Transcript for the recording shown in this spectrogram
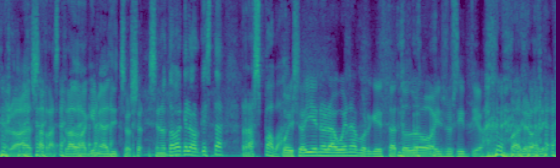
me lo has arrastrado aquí, me has dicho. Se, se notaba que la orquesta raspaba. Pues hoy enhorabuena porque está todo en su sitio. Vale, vale.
